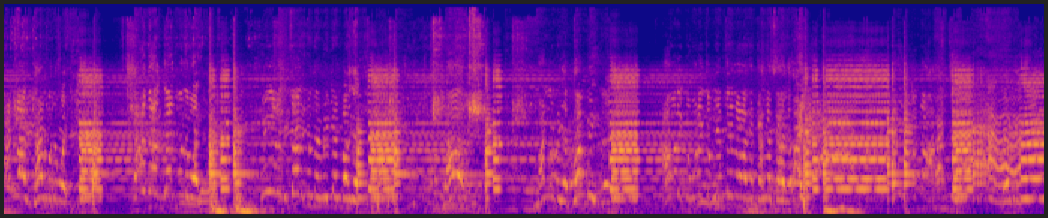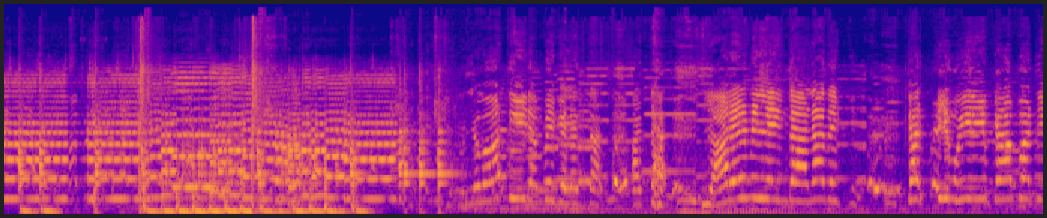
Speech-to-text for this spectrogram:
கண்ணால் காண்பது போய். காதால் கேட்பது போய். கீழே விசாரிப்பது மிக என்பார்கள் மண்ணுடைய தம்பி. அவனுக்கு உனக்கும் எத்தனை நாளாக கள்ளக்காக நீங்கள் அத்தா. அத்தா, யாரும் இல்லை இந்த அனாதைக்கு கற்பையும் உயிரையும் காப்பாற்றி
